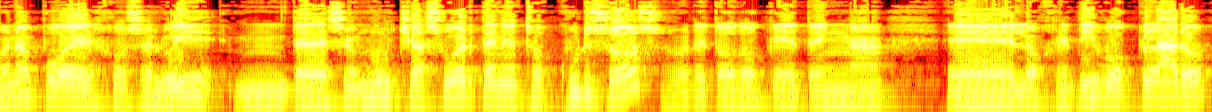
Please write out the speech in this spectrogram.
Bueno, pues José Luis, mm, te deseo mucha suerte en estos cursos, sobre todo que tengan eh, el objetivo claro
